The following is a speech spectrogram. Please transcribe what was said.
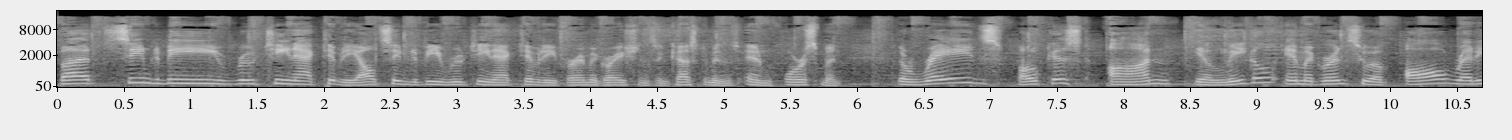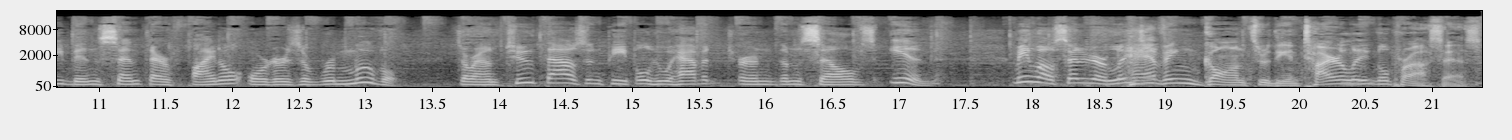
but seemed to be routine activity. All seemed to be routine activity for immigrations and customs enforcement. The raids focused on illegal immigrants who have already been sent their final orders of removal. It's around 2,000 people who haven't turned themselves in. Meanwhile, Senator Lindsey Having gone through the entire legal process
